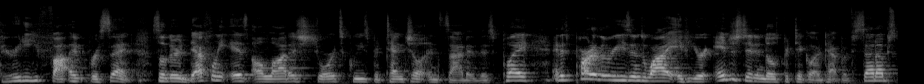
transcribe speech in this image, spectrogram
35%. So there definitely is a lot of short squeeze potential inside of this play. And it's part of the reasons why if you're interested in those particular type of setups,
